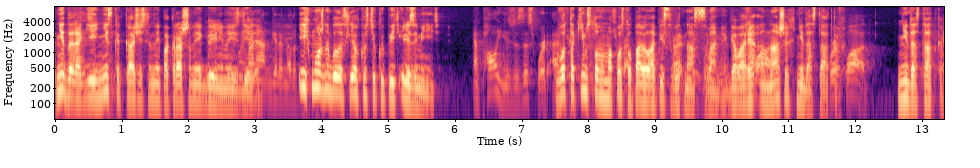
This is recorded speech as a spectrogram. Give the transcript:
недорогие, низкокачественные покрашенные глиняные изделия. Их можно было с легкостью купить или заменить. Вот таким словом апостол Павел описывает нас с вами, говоря о наших недостатках недостатков.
